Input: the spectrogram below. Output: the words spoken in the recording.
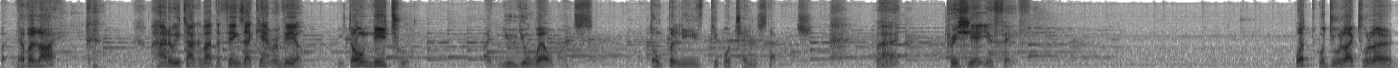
But never lie. How do we talk about the things I can't reveal? We don't need to. I knew you well once. I don't believe people change that much. I appreciate your faith. What would you like to learn?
